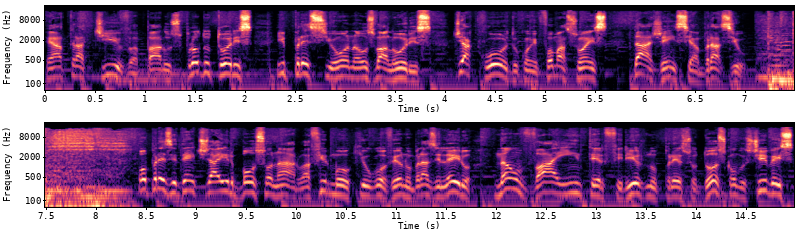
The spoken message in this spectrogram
é atrativa para os produtores e pressiona os valores, de acordo com informações da Agência Brasil. O presidente Jair Bolsonaro afirmou que o governo brasileiro não vai interferir no preço dos combustíveis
